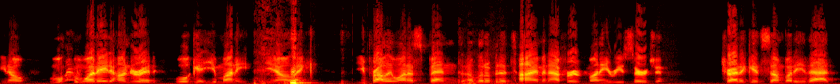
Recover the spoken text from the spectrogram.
You know, one eight hundred will get you money. You know, like you probably want to spend a little bit of time and effort, money, research, and try to get somebody that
